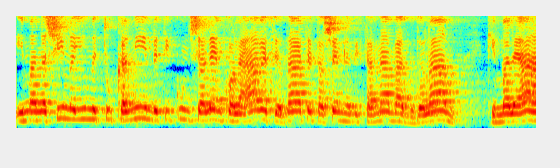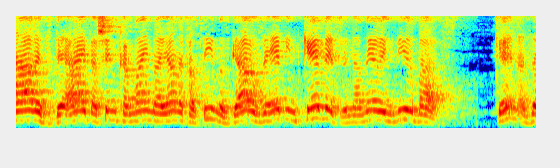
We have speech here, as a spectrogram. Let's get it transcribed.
אם אנשים היו מתוקנים בתיקון שלם, כל הארץ יודעת את השם למקטנה ועד גדולם, כי מלאה הארץ דעה את השם כמים לים מכסים, אז גר זאב עם כבש ונמר עם דיר בץ. כן, אז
